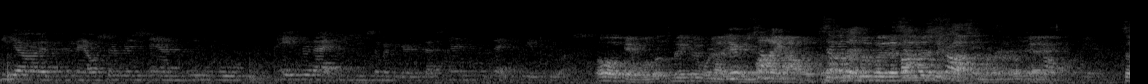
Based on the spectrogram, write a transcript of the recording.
via the mail service, and we will pay for that using some of your investment that you give to us. Oh, okay, well, let's make sure we're not There- using some my of- dollars. some of But, the- but if some I'm of just the a profit, customer, some of the okay. profit, yes. So,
